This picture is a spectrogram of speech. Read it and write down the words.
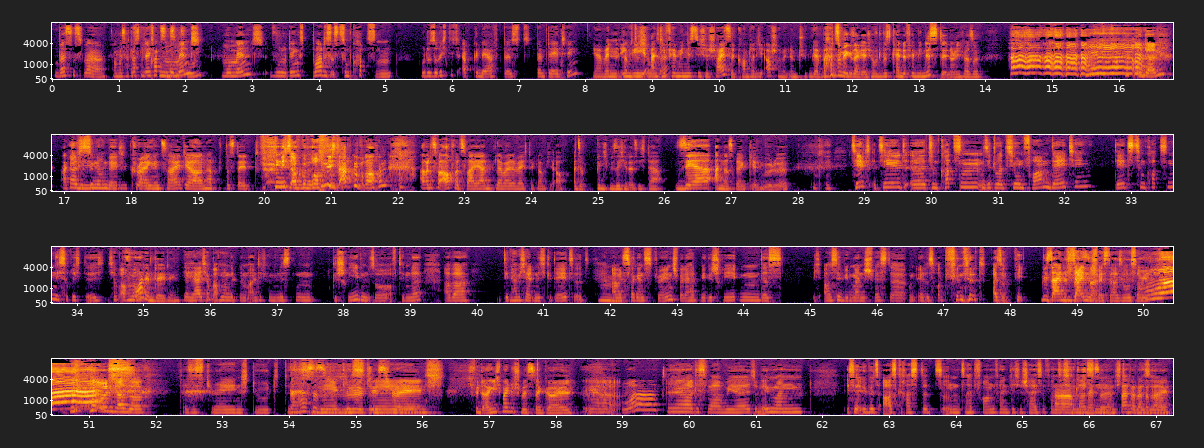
was es war. Aber es hat was Hast mit vielleicht Kotzen einen zu Moment, tun? Moment, wo du denkst, boah, das ist zum Kotzen, wo du so richtig abgenervt bist beim Dating. Ja, wenn irgendwie schon gesagt? antifeministische Scheiße kommt, hatte ich auch schon mit einem Typen, der hat zu mir gesagt, ja, ich hoffe, du bist keine Feministin. Und ich war so, Und dann Aktiv. hattest du noch ein Date. crying inside, ja, und habe das Date Nichts abgebrochen. nicht abgebrochen. Aber das war auch vor zwei Jahren. Mittlerweile wäre ich da, glaube ich, auch. Also bin ich mir sicher, dass ich da sehr anders reagieren würde. Okay. Zählt, zählt äh, zum Kotzen Situation vorm Dating? Dates zum Kotzen? Nicht so richtig. Ich habe auch Vor mal dem Dating. Ja, ja, ich habe auch mal mit einem Antifeministen geschrieben, so auf Tinder, aber den habe ich halt nicht gedatet. Hm. Aber das war ganz strange, weil er hat mir geschrieben, dass ich aussehe wie meine Schwester und er das hot findet. Also wie, Wie seine wie Schwester. seine Schwester, so, sorry. What? Und ich war so, das ist strange, dude. Das, Das ist, ist wirklich, wirklich strange. strange. Ich finde eigentlich meine Schwester geil. Ja, What? ja, das war weird. Und irgendwann ist er übelst ausgerastet und hat frauenfeindliche Scheiße von Ah, sich gelassen. Scheiße. Und ich Bye, bye, bye, so, bye.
